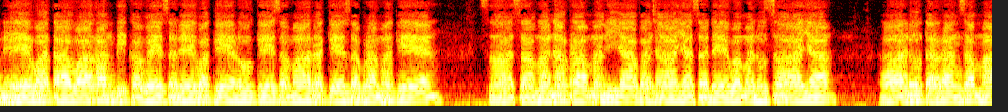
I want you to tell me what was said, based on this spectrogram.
เนวตาวาหังพิกเวสเดวเกโลเกสมารเกสพระมเกสัสมณพรามณิยาปชายาสเดวมนุสายาอนุตรังสัมมา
